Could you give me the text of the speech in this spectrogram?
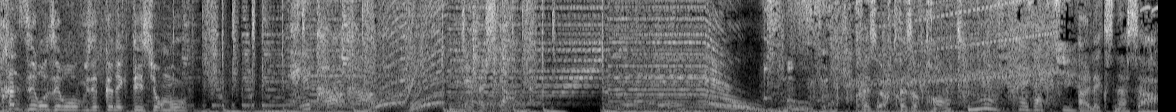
13-0-0, vous êtes connecté sur Move. 13h, 13h30. Move très actu. Alex Nassar.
